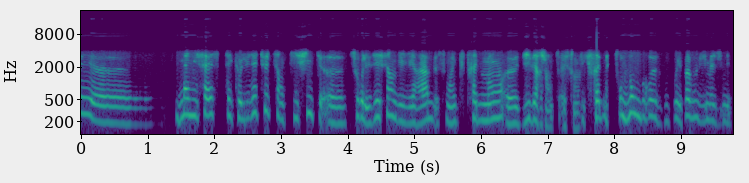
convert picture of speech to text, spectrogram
euh, manifeste, c'est que les études scientifiques euh, sur les effets indésirables sont extrêmement euh, divergentes. Elles sont extrêmement, elles sont nombreuses, vous pouvez pas vous imaginer.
